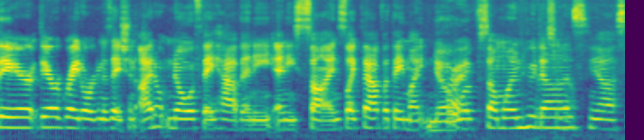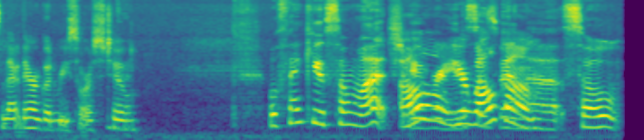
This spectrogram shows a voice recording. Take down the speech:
they're they're a great organization. I don't know if they have any any signs like that, but they might know Right. of someone who Good does. Yeah, so they're they're a good resource too. Well, thank you so much. Oh, Avery. you're This has been, welcome. uh, so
